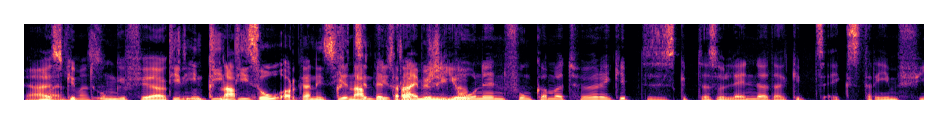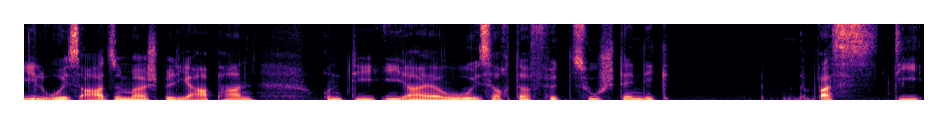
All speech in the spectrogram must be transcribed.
Ja, es gibt ungefähr die, die, knapp, die, so organisiert knappe sind, drei Millionen Funkamateure gibt es. Es gibt also Länder, da gibt es extrem viel. USA zum Beispiel, Japan. Und die IARU ist auch dafür zuständig, was die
